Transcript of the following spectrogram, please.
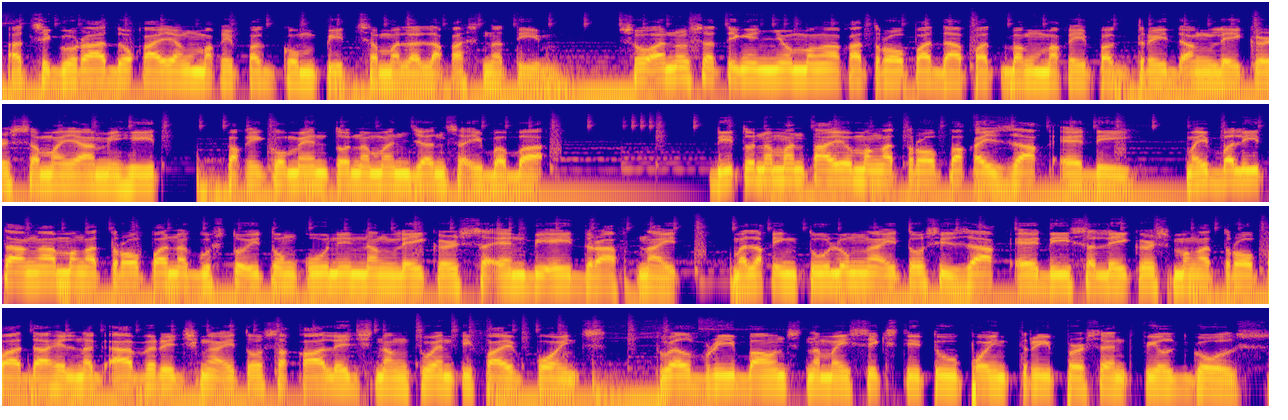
at sigurado kayang makipag-compete sa malalakas na team. So ano sa tingin nyo mga katropa dapat bang makipag-trade ang Lakers sa Miami Heat? Pakikomento naman dyan sa ibaba. Dito naman tayo mga tropa kay Zach Edey. May balita nga mga tropa na gusto itong kunin ng Lakers sa NBA Draft Night. Malaking tulong nga ito si Zach Edey sa Lakers mga tropa dahil nag-average nga ito sa college ng 25 points, 12 rebounds na may 62.3% field goals.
